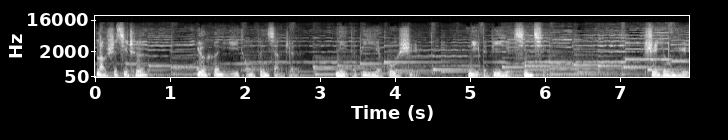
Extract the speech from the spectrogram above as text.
老师汽车，愿和你一同分享着你的毕业故事，你的毕业心情，是忧郁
